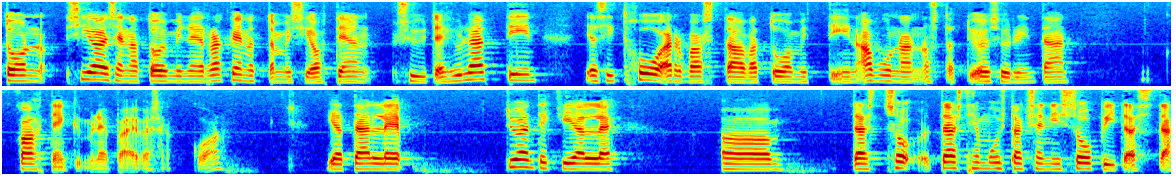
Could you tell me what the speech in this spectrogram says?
Tuon sijaisena toimineen rakennuttamisjohtajan syyte hylättiin ja sitten HR-vastaava tuomittiin avunannosta työsyrjintään 20 päiväsakkoon. Ja tälle työntekijälle Tästä, tästä he muistaakseni sopi tästä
